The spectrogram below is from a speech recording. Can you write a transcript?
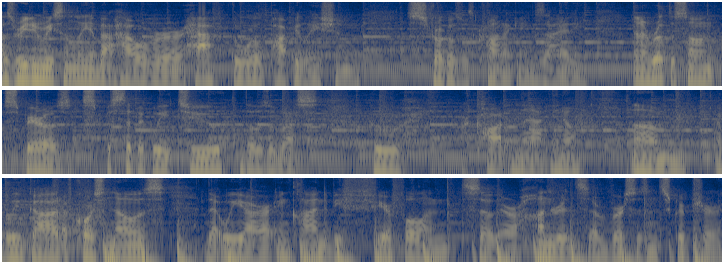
was reading recently about how over half the world population struggles with chronic anxiety. And I wrote the song Sparrows specifically to those of us who are caught in that, you know. Um, I believe God, of course, knows that we are inclined to be fearful, and so there are hundreds of verses in Scripture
